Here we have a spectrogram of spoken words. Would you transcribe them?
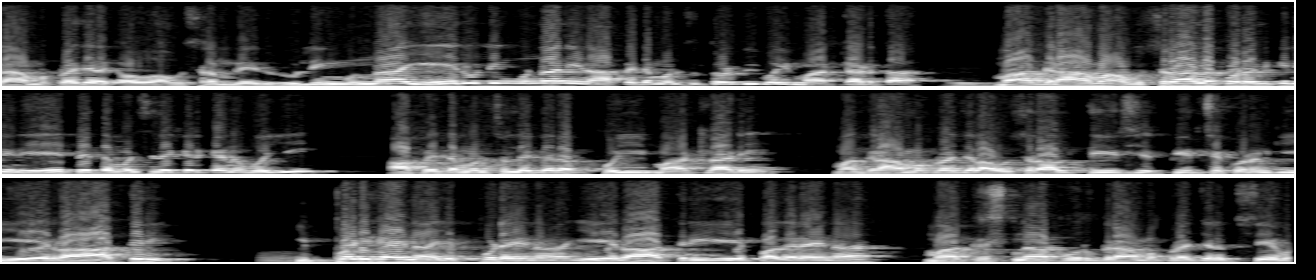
గ్రామ ప్రజలకు అవ- అవసరం లేదు. రూలింగ్ ఉన్నా ఏ రూలింగ్ ఉన్నా నేను ఆ పెద్ద మనుషులతో పోయి మాట్లాడతా. మా గ్రామ అవసరాల కొరనికి నేను ఏ పెద్ద మనిషి దగ్గరికైనా పోయి ఆ పెద్ద మనుషుల దగ్గర పోయి మాట్లాడి మా గ్రామ ప్రజల అవసరాలు తీర్చే తీర్చే కొరనికి ఏ రాత్రి ఇప్పటికైనా ఎప్పుడైనా ఏ రాత్రి ఏ పగలైనా మా కృష్ణాపూర్ గ్రామ ప్రజలకు సేవ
